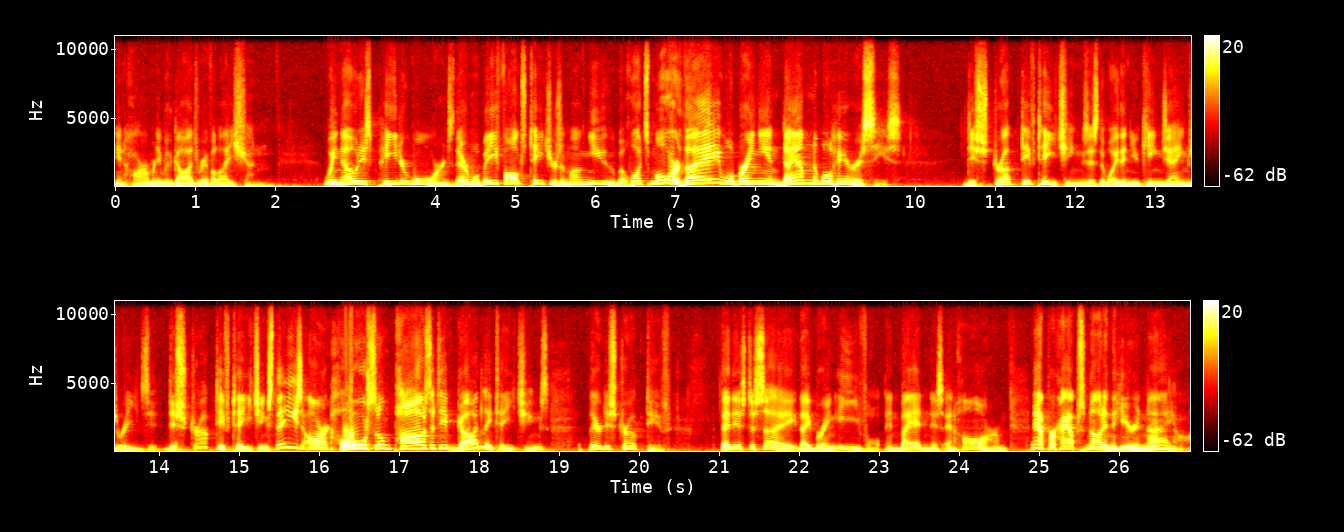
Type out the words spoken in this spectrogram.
in harmony with God's revelation? We notice Peter warns there will be false teachers among you, but what's more, they will bring in damnable heresies. Destructive teachings is the way the New King James reads it. Destructive teachings. These aren't wholesome, positive, godly teachings. They're destructive. That is to say, they bring evil and badness and harm. Now, perhaps not in the here and now.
